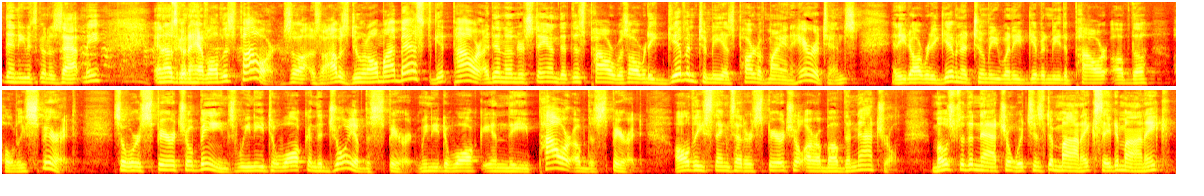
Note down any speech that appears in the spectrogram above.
Then he was going to zap me, and I was going to have all this power. So, so I was doing all my best to get power. I didn't understand that this power was already given to me as part of my inheritance, and he'd already given it to me when he'd given me the power of the Holy Spirit. So we're spiritual beings. We need to walk in the joy of the Spirit. We need to walk in the power of the Spirit. All these things that are spiritual are above the natural. Most of the natural, which is demonic, say demonic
